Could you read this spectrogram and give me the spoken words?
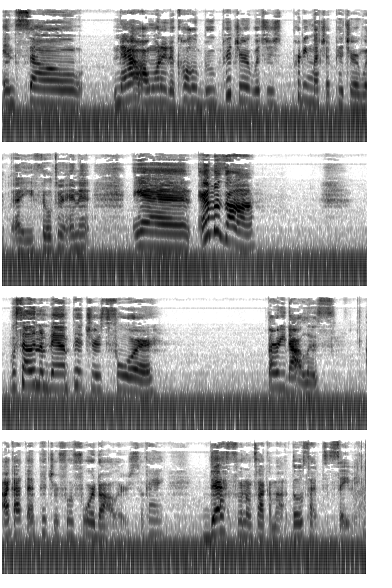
and so now I wanted a cold brew pitcher, which is pretty much a pitcher with a filter in it. And Amazon was selling them damn pitchers for $30. I got that pitcher for $4, okay? That's what I'm talking about, those types of savings.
